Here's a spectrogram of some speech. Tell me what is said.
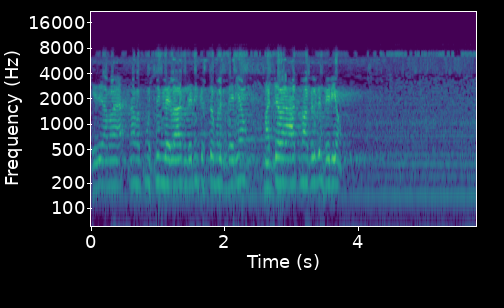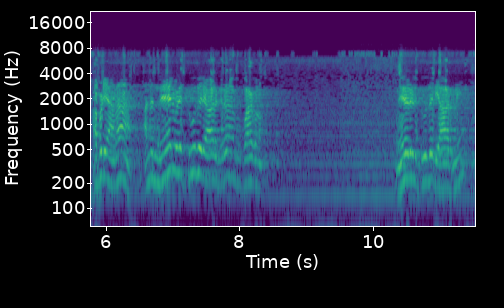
இது நம்ம நம்ம முஸ்லீம்கள் எல்லாருக்கும் தெரியும் கிறிஸ்தவங்களுக்கு தெரியும் மற்ற ஆத்மாக்களுக்கும் தெரியும். அப்படியானா? அந்த நேர்வழி தூதர் யாருங்கிறத நம்ம பார்க்கணும். நேரடி தூதர் யாருன்னு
